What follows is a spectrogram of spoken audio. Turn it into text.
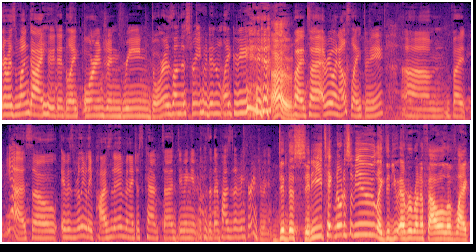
there was one guy who did like orange and green doors on the street who didn't like me. Oh. but uh, everyone else liked me. Um, but yeah, so it was really, really positive, and I just kept uh, doing it because of their positive encouragement. Did the city take notice of you? Like, did you ever run afoul of like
